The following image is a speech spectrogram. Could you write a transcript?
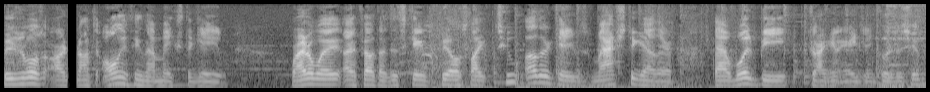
Visuals are not the only thing that makes the game. Right away, I felt that this game feels like two other games mashed together that would be Dragon Age Inquisition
